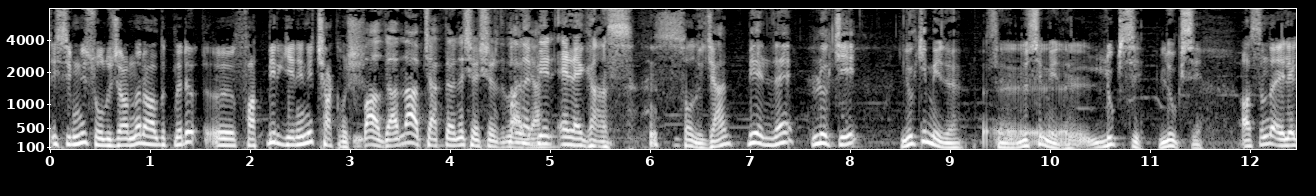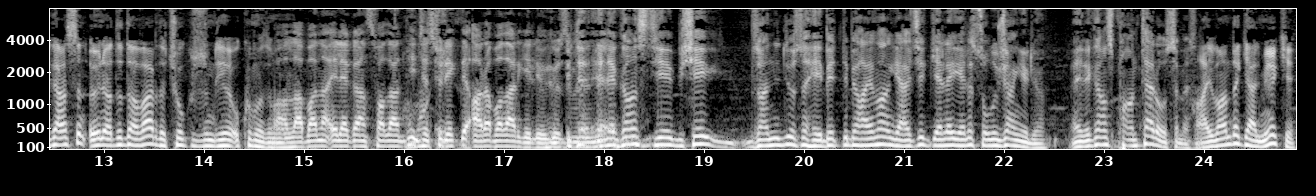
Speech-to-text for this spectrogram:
isimli solucanlar aldıkları e, FAT1 genini çakmış. Baldan ne yapacaklarını şaşırdılar Bana ya. bir elegans solucan. Bir de Lucky. Lucky miydi? Lucy E, miydi? Luxi. Luxy. Aslında Elegans'ın ön adı da var da çok uzun diye okumadım. Valla bana elegans falan deyince Ama sürekli arabalar geliyor Bir gözümün de önüne. elegans diye bir şey zannediyorsa heybetli bir hayvan gelecek gele gele solucan geliyor. Elegans panter olsa mesela. Hayvan da gelmiyor ki.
